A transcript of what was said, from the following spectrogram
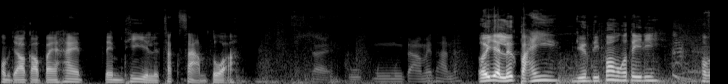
ผมจะเอากลับไปให้เต็มที่เลยสักสามตัว ใช่กูมึงมึงตามไม่ทันนะเอ้ยอย่าลึกไป ยืนตีป้อมปกติดิผม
